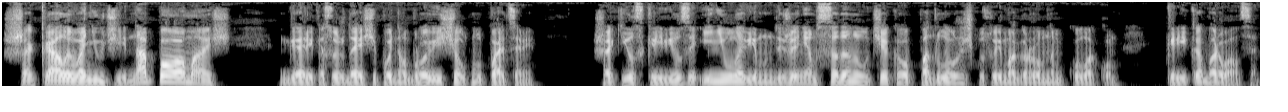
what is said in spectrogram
«Шакалы вонючие! На помощь!» Гарик осуждающе поднял брови и щелкнул пальцами. Шакил скривился и неуловимым движением саданул Чекова под ложечку своим огромным кулаком. Крик оборвался.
